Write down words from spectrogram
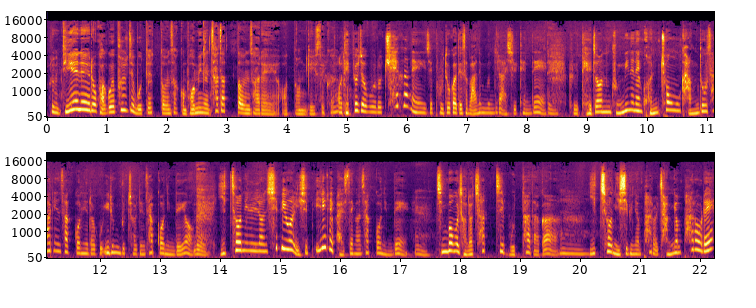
그러면 DNA로 과거에 풀지 못했던 사건 범인을 찾았던 사례 어떤 게 있을까요? 어, 대표적으로 최근에 이제 보도가 돼서 많은 분들이 아실 텐데 네. 그 대전 국민은행 권총 강도 살인 사건이라고 이름 붙여진 사건인데요. 네. 2001년 12월 21일에 발생한 사건 사건인데 음. 진범을 전혀 찾지 못하다가 음. 2022년 8월 작년 8월에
